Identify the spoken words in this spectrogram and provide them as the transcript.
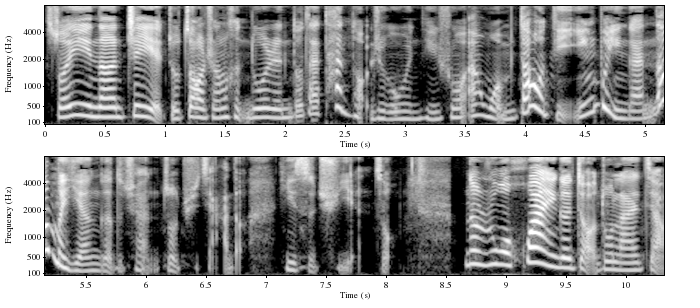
所以呢，这也就造成了很多人都在探讨这个问题，说啊，我们到底应不应该那么严格的去按作曲家的意思去演奏？那如果换一个角度来讲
